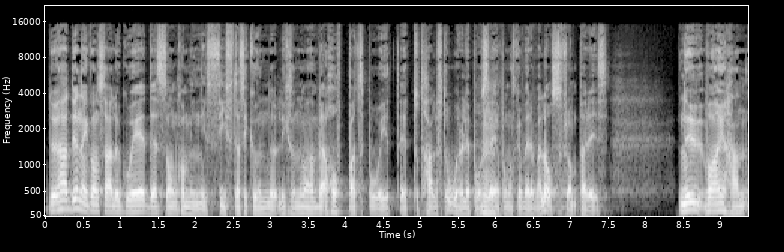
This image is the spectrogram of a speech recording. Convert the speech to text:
Du hade ju den Gonzalo Guedes som kom in i sista sekunden, liksom, man har hoppats på i ett, ett och ett halvt år, eller på att mm. säga, på att man ska värva loss från Paris. Nu var ju han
